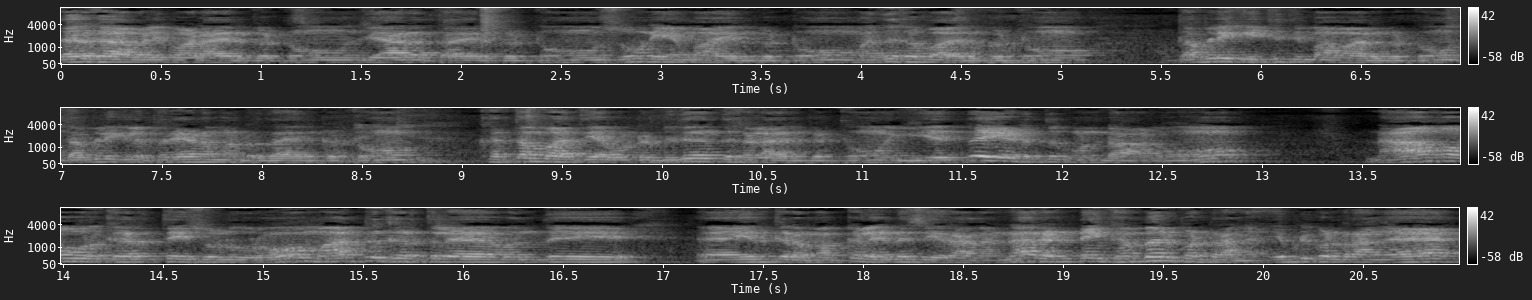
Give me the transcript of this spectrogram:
தர்கா வழிபாடாக இருக்கட்டும் ஜியாரத்தாக இருக்கட்டும் சூனியமாக இருக்கட்டும் மதுகபாக இருக்கட்டும் தப்லீக் இஜித்திமாவாக இருக்கட்டும் தப்லீக்கில் பிரயாணம் பண்ணுறதா இருக்கட்டும் கத்தம்பாத்தியா போன்ற விதத்துகளாக இருக்கட்டும் எதை எடுத்துக்கொண்டாலும் நாம் ஒரு கருத்தை சொல்லுகிறோம். மாற்று கருத்தில் வந்து இருக்கிற மக்கள் என்ன செய்கிறாங்கன்னா ரெண்டையும் கம்பேர் பண்ணுறாங்க எப்படி பண்ணுறாங்க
